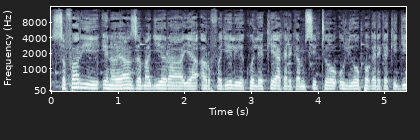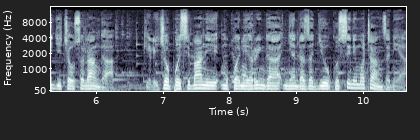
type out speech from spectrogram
Safari inayoanza majira ya alfajiri kuelekea katika msitu uliopo katika kijiji cha Usolanga kilichopo Isimani mkoani Iringa, nyanda za juu kusini mwa Tanzania.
